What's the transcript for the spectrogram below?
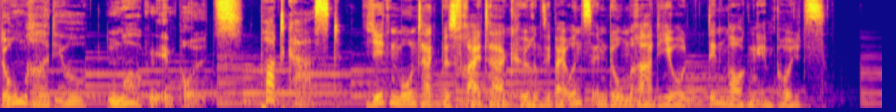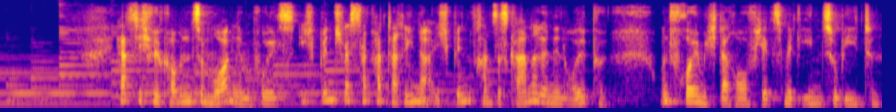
Domradio Morgenimpuls. Podcast. Jeden Montag bis Freitag hören Sie bei uns im Domradio den Morgenimpuls. Herzlich willkommen zum Morgenimpuls. Ich bin Schwester Katharina, ich bin Franziskanerin in Olpe und freue mich darauf, jetzt mit Ihnen zu beten.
